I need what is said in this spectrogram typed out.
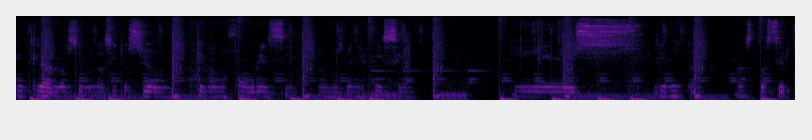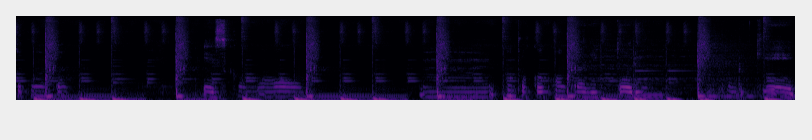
el quedarnos en una situación que no nos favorece, no nos beneficia y nos limita hasta cierto punto, es como mm, un poco contradictorio, porque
